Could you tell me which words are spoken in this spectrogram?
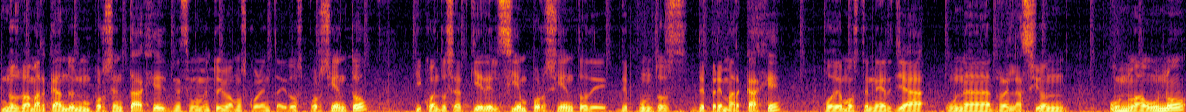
Nos va marcando en un porcentaje, en este momento llevamos 42%, y cuando se adquiere el 100% de, de puntos de premarcaje, podemos tener ya una relación uno a uno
